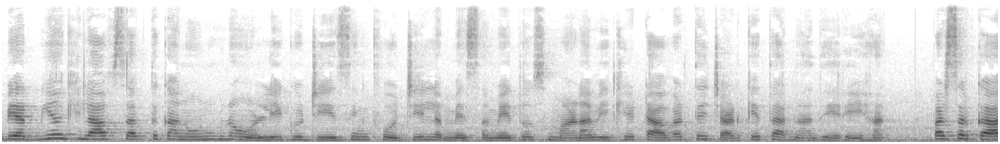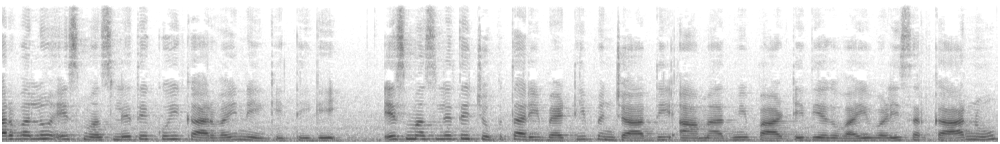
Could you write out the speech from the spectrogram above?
ਬੇਅਦਬੀਆਂ ਖਿਲਾਫ ਸਖਤ ਕਾਨੂੰਨ ਬਣਾਉਣ ਲਈ ਗੁਰਜੀਤ ਸਿੰਘ ਫੌਜੀ ਲੰਮੇ ਸਮੇਂ ਤੋਂ ਸਮਾਣਾ ਵਿਖੇ ਟਾਵਰ ਤੇ ਚੜ੍ਹ ਕੇ ਧਰਨਾ ਦੇ ਰਹੇ ਹਨ, ਪਰ ਸਰਕਾਰ ਵੱਲੋਂ ਇਸ ਮਸਲੇ ਤੇ ਕੋਈ ਕਾਰਵਾਈ ਨਹੀਂ ਕੀਤੀ ਗਈ। ਇਸ ਮਸਲੇ ਤੇ ਚੁੱਪਧਾਰੀ ਬੈਠੀ ਪੰਜਾਬ ਦੀ ਆਮ ਆਦਮੀ ਪਾਰਟੀ ਦੀ ਅਗਵਾਈ ਵਾਲੀ ਸਰਕਾਰ ਨੂੰ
